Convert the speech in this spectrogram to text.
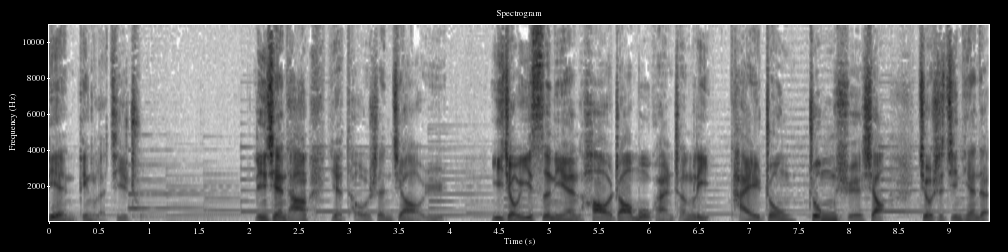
奠定了基础。林献堂也投身教育。一九一四年，号召募款成立台中中学校，就是今天的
